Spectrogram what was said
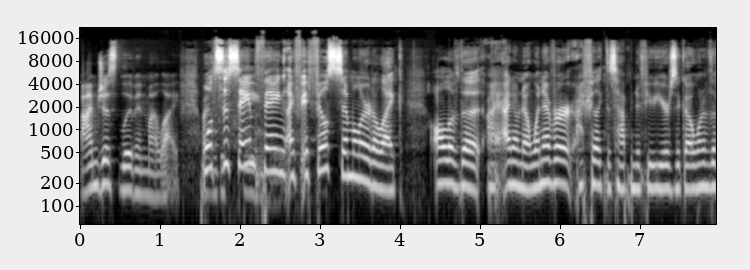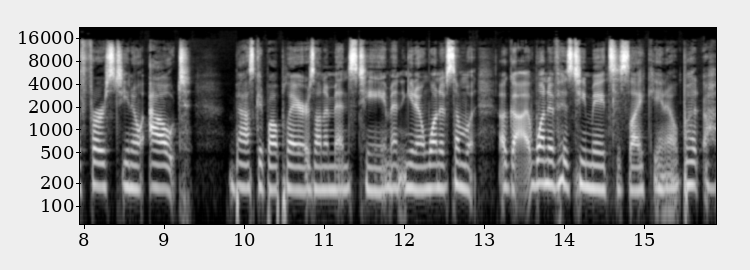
I'm just living my life. Well, I'm it's the same thing. I f it feels similar to like all of the. I, I don't know. Whenever I feel like this happened a few years ago, one of the first, you know, out basketball players on a men's team, and you know, one of some a guy, one of his teammates is like, you know, but. Uh,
